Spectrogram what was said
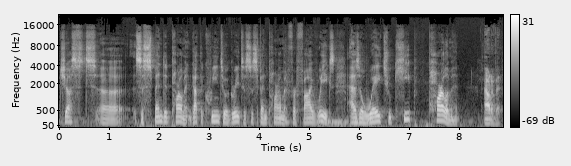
just uh, suspended Parliament, got the Queen to agree to suspend Parliament for five weeks as a way to keep Parliament Out of it.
